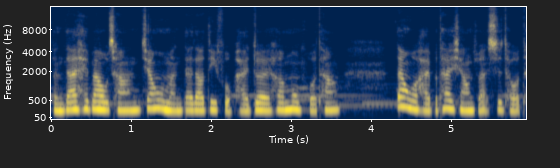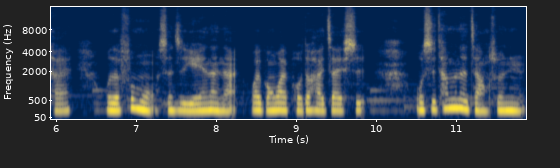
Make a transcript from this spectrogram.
等待黑白无常将我们带到地府排队喝孟婆汤。但我还不太想转世投胎。我的父母，甚至爷爷奶奶、外公外婆都还在世。我是他们的长孙女，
